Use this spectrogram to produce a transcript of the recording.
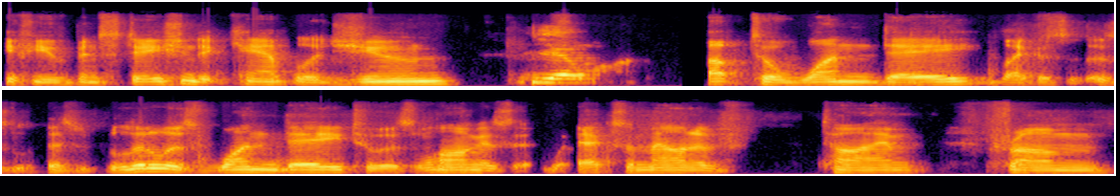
if you've been stationed at Camp Lejeune Yep. up to one day, like as, as, as little as one day to as long as X amount of time from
